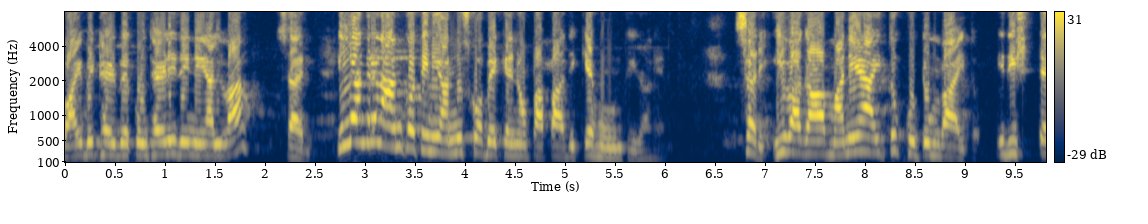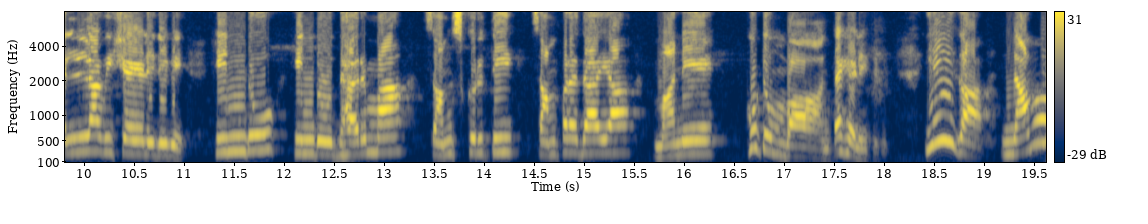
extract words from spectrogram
ಬಾಯ್ ಬಿಟ್ಟು ಹೇಳ್ಬೇಕು ಅಂತ ಹೇಳಿದೀನಿ ಅಲ್ವಾ? ಸರಿ. ಇಲ್ಲ ಅಂದ್ರೆ ನಾನು ಅನ್ಕೋತೀನಿ ಅನ್ನಿಸ್ಕೋಬೇಕೇನೋ ಪಾಪ, ಅದಕ್ಕೆ ಹೂ ಅಂತಿದ್ದಾರೆ ಸರಿ, ಇವಾಗ ಮನೆ ಆಯ್ತು, ಕುಟುಂಬ ಆಯ್ತು. ಇದಿಷ್ಟೆಲ್ಲ ವಿಷಯ ಹೇಳಿದೀವಿ. ಹಿಂದೂ ಹಿಂದೂ ಧರ್ಮ, ಸಂಸ್ಕೃತಿ, ಸಂಪ್ರದಾಯ, ಮನೆ ಕುಟುಂಬ ಅಂತ ಹೇಳಿದೀವಿ. ಈಗ ನಮ್ಮ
